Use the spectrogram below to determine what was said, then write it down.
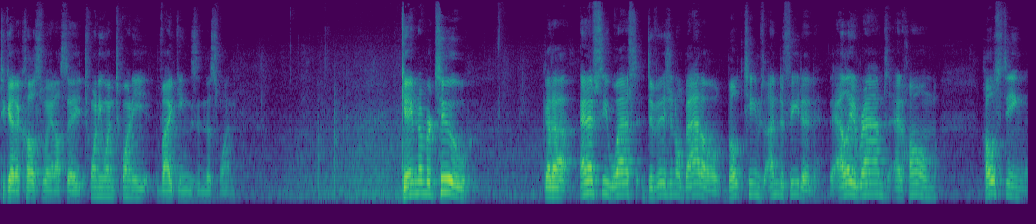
to get a close win. I'll say 21-20 Vikings in this one. Game number two. Got a NFC West divisional battle. Both teams undefeated. The LA Rams at home hosting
